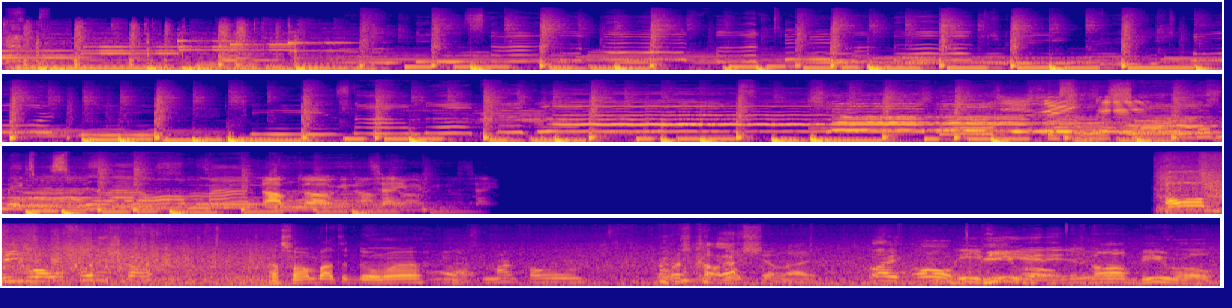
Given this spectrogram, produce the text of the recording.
Top Dawg Entertainment. All B-roll footage though? That's what I'm about to do, man. That's my cold. What's called this shit like? Like all Leave me in B-roll. it. It's all B-roll.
